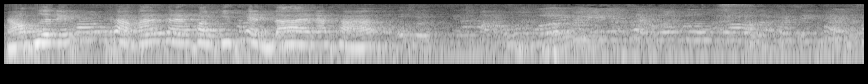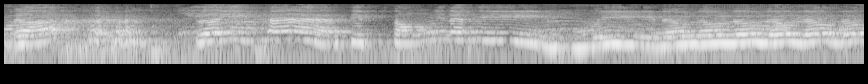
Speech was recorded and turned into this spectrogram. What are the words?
เอาเพื่อนในห้องสามารถแสดงความคิดเห็นได้นะคะเหลือเหลืออีกแค่สิบสองวินาทีอุ้ยเร็วเร็วเร็วเร็วเร็วเร็ว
